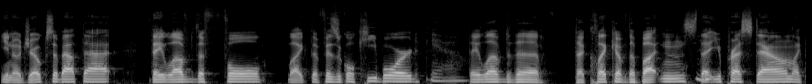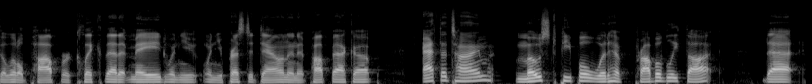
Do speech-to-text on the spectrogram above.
you know, jokes about that. They loved the full, like the physical keyboard. Yeah. They loved the the click of the buttons that mm-hmm. you pressed down, like the little pop or click that it made when you when you pressed it down and it popped back up. At the time, most people would have probably thought that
